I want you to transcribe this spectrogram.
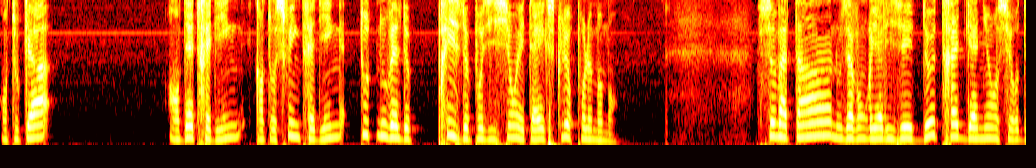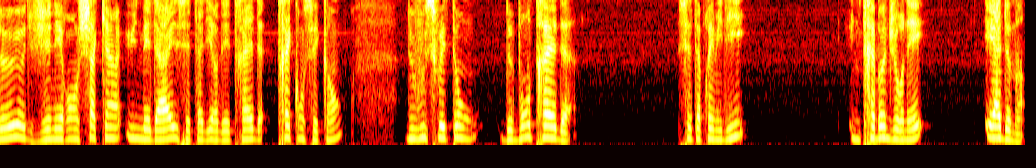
En tout cas, en day trading, quant au swing trading, toute nouvelle prise de position est à exclure pour le moment. Ce matin, nous avons réalisé deux trades gagnants sur deux, générant chacun une médaille, c'est-à-dire des trades très conséquents. Nous vous souhaitons de bons trades cet après-midi. Une très bonne journée et à demain.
